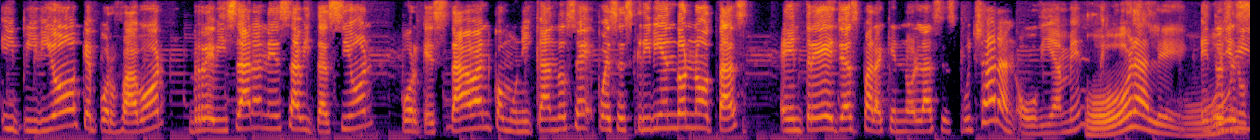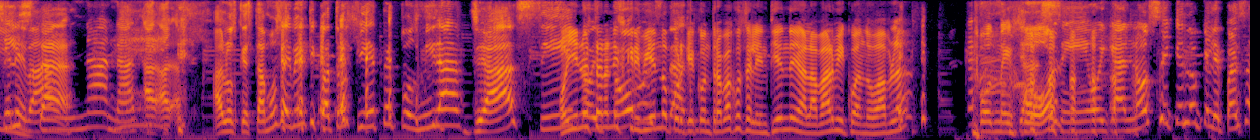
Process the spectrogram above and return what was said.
y pidió que por favor revisaran esa habitación porque estaban comunicándose, pues escribiendo notas entre ellas para que no las escucharan, obviamente. Órale. Entonces Oye, no sí se le va está. una na- a, a- a los que estamos ahí 24-7, pues mira. Ya, sí. Oye, ¿no estarán escribiendo están- porque con trabajo se le entiende a la Barbie cuando habla? Pues mejor. sé, oiga, no sé qué es lo que le pasa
